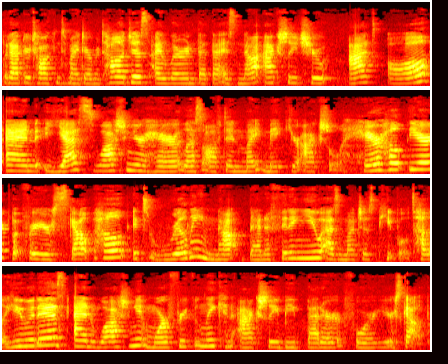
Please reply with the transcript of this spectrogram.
But after talking to my dermatologist, I learned that that is not actually true at all. And yes, washing your hair less often might make your actual hair healthier, but for your scalp health, it's really not benefiting you as much as people tell you it is. And washing it more frequently can actually be better for your scalp.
